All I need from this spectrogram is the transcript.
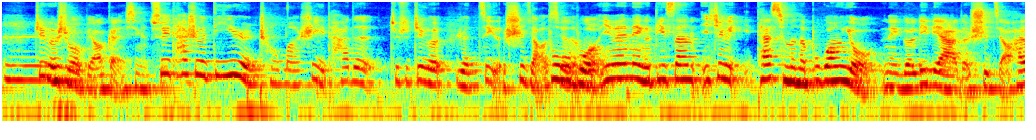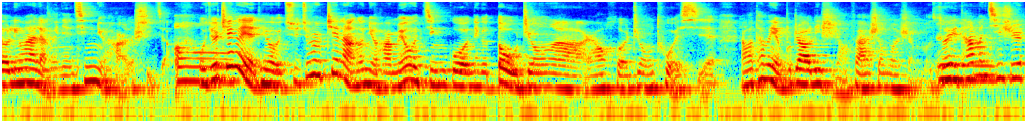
嗯，这个是我比较感兴趣。所以他是个第一人称吗？是以他的就是这个人自己的视角写的不不不，因为那个第三这个 Testament 不光有那个 Lydia 的视角，还有另外两个年轻女孩的视角。哦，我觉得这个也挺有趣，就是这两个女孩没有经过那个斗争啊，然后和这种妥协，然后她们也不知道历史上发生了什么，所以她们其实。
